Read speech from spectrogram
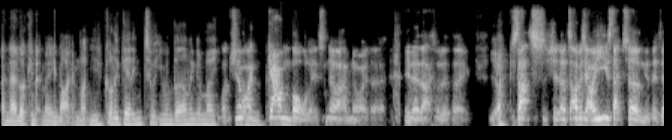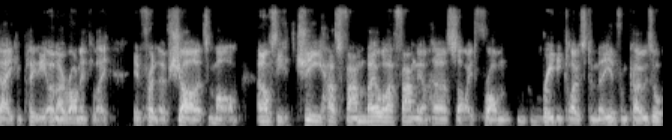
and they're looking at me like, I'm like, you've got to get into it. You're in Birmingham, mate. Well, do you know what a Um, gambol is? No, I have no idea. You know that sort of thing. yeah, Because that's that's obviously I used that term the other day completely unironically in front of Charlotte's mom, and obviously she has fam. They all have family on her side from really close to me and from Kozel,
